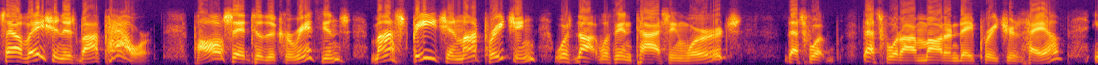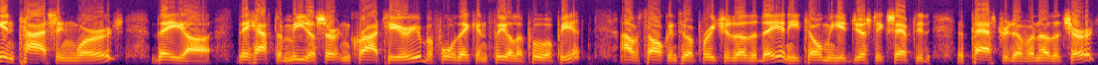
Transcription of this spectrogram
Salvation is by power. Paul said to the Corinthians, My speech and my preaching was not with enticing words. That's what that's what our modern day preachers have. Enticing words. They uh, they have to meet a certain criteria before they can fill a pulpit. I was talking to a preacher the other day, and he told me he had just accepted the pastorate of another church.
